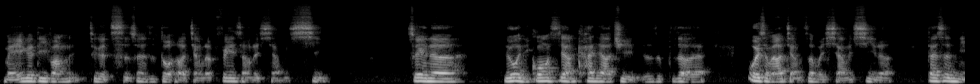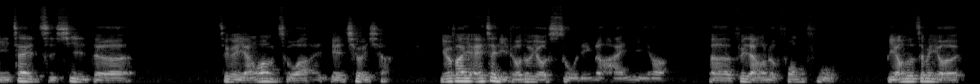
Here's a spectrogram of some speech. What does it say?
每一个地方这个尺寸是多少，讲得非常的详细。所以呢，如果你光是这样看下去，就是不知道为什么要讲这么详细呢？但是你再仔细的这个仰望主啊，研究一下，你会发现，哎，这里头都有属灵的含义哈、呃，非常的丰富。比方说，这边有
